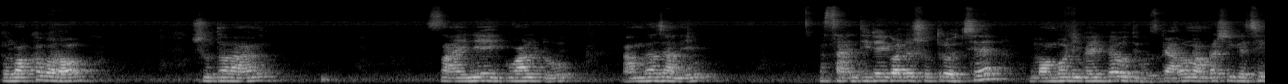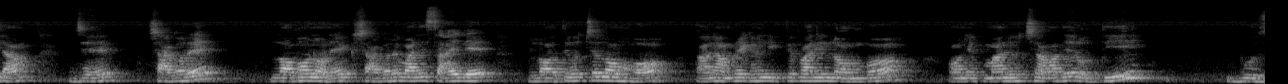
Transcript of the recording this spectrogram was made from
তো লক্ষ্য করো, সুতরাং সাইনে ইকুয়াল টু আমরা জানি সাইন থিটা ইকুয়াল টু সূত্র হচ্ছে লম্ব ডিভাইড বাই অতিভুজ। কারণ আমরা শিখেছিলাম যে সাগরে লবণ অনেক, সাগরে মানে সাইনে লতে হচ্ছে লম্ব। তাহলে আমরা এখানে লিখতে পারি লম্ব অনেক মানে হচ্ছে আমাদের অতি বুঝ।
